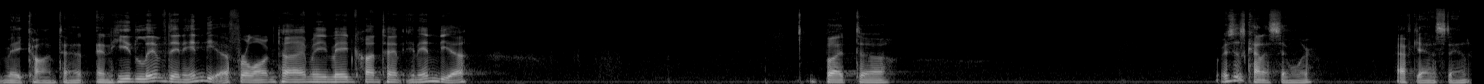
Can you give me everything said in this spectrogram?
make content. And he'd lived in India for a long time and he made content in India. But uh, this is kind of similar. Afghanistan.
